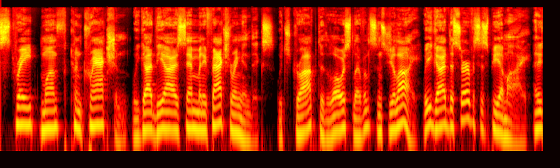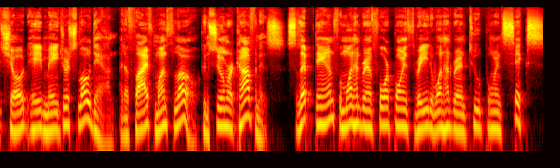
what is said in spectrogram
straight month contraction. We got the ISM Manufacturing Index, which dropped to the lowest level since July. We got the Services PMI, and it showed a major slowdown at a five month low. Consumer confidence slipped down from 104.3 to 102.6.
